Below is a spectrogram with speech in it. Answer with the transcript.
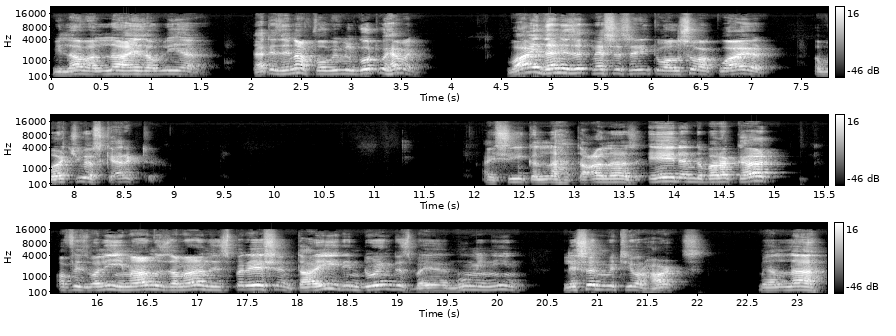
we love Allah, His awliya. That is enough for we will go to heaven. Why then is it necessary to also acquire a virtuous character? I seek Allah Ta'ala's aid and the barakat of his Wali Imam Zaman's inspiration, Ta'yeed in doing this bayan, Mumineen, listen with your hearts. May Allah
